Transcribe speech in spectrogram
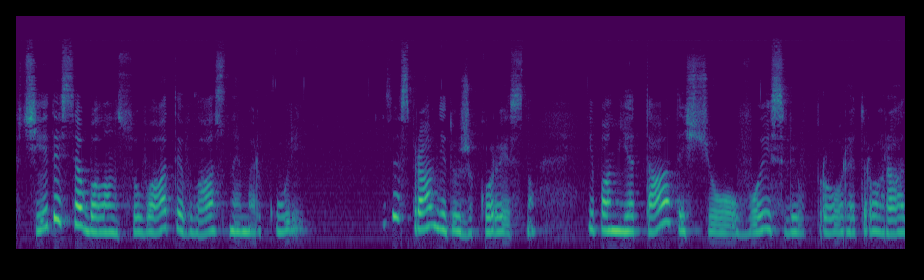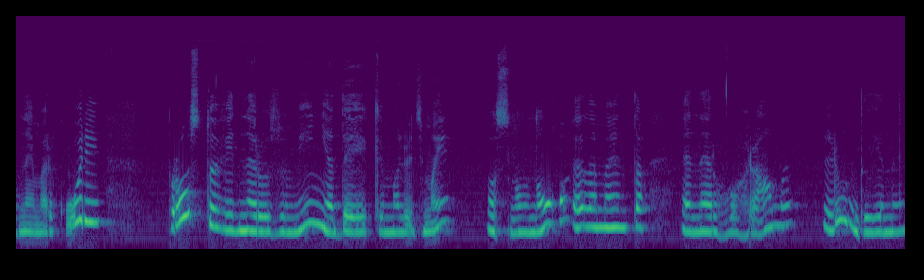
вчитися балансувати власний Меркурій. Це справді дуже корисно. І пам'ятати, що вислів про ретроградний Меркурій просто від нерозуміння деякими людьми основного елемента енергограми людини.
